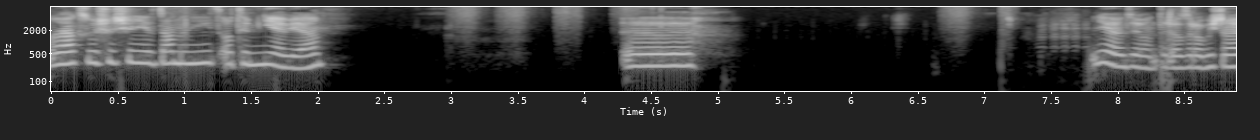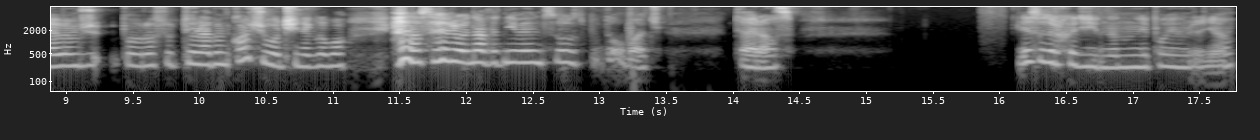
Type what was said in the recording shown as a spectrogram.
No jak słyszycie, nieznany nic o tym nie wie. Yy... Nie wiem, co ja mam teraz zrobić. No ja bym po prostu tyle bym kończył odcinek, no bo ja na serio nawet nie wiem, co zbudować teraz. Jest to trochę dziwne, no nie powiem, że nie.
